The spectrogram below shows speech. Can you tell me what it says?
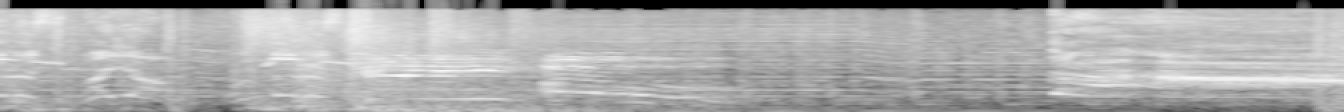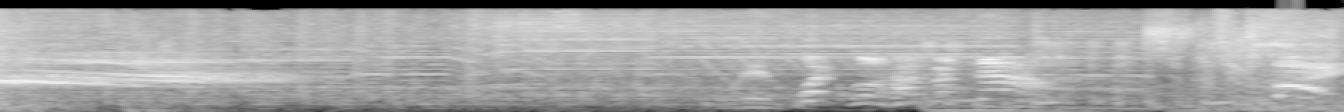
KO! What will happen now? Fight!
